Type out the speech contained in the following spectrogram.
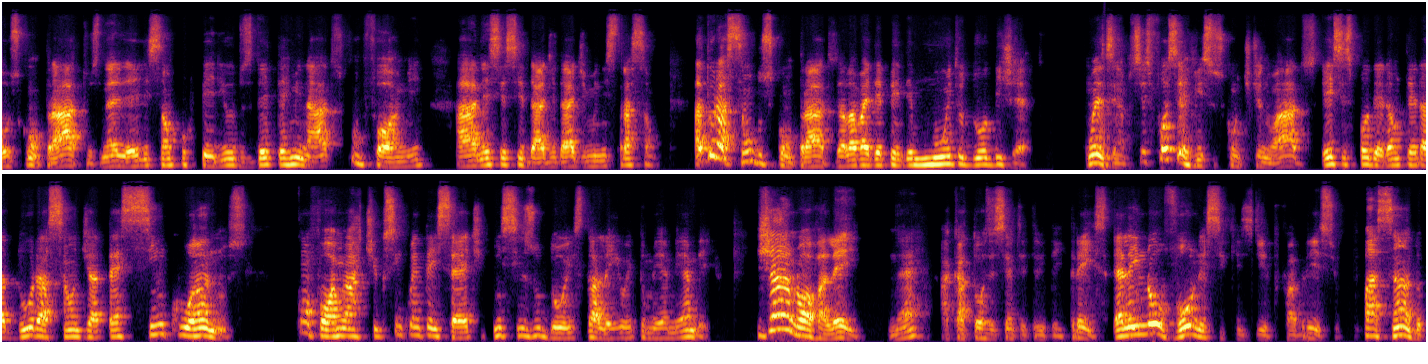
os contratos, né, eles são por períodos determinados conforme a necessidade da administração. A duração dos contratos ela vai depender muito do objeto. Um exemplo: se for serviços continuados, esses poderão ter a duração de até cinco anos, conforme o artigo 57, inciso 2 da Lei 8666. Já a nova lei, né, a 1433, ela inovou nesse quesito, Fabrício, passando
